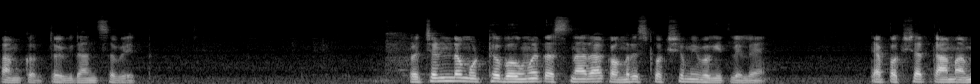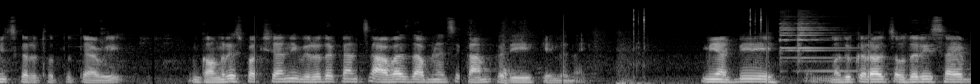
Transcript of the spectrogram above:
काम करतोय विधानसभेत. प्रचंड मोठं बहुमत असणारा काँग्रेस पक्ष मी बघितलेला आहे. त्या पक्षात काम आम्हीच करत होतो त्यावेळी. काँग्रेस पक्षाने विरोधकांचा आवाज दाबण्याचं काम कधीही केलं नाही. मी अगदी मधुकरराव चौधरी साहेब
